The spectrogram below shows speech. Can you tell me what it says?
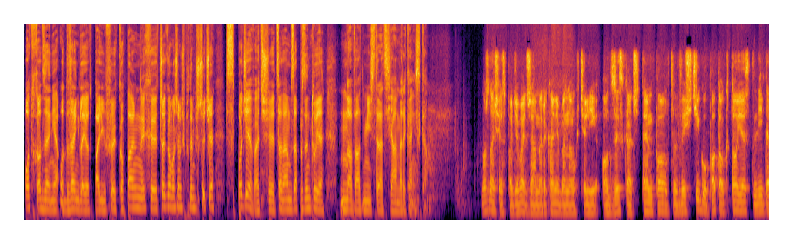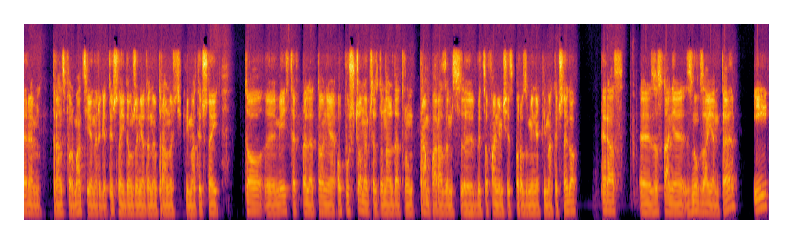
odchodzenia od węgla i od paliw kopalnych. Czego możemy się po tym szczycie spodziewać? Co nam zaprezentuje nowa administracja amerykańska? Można się spodziewać, że Amerykanie będą chcieli odzyskać tempo w wyścigu po to, kto jest liderem transformacji energetycznej, dążenia do neutralności klimatycznej. To y, miejsce w peletonie opuszczone przez Donalda Trumpa razem z wycofaniem się z porozumienia klimatycznego teraz y, zostanie znów zajęte i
